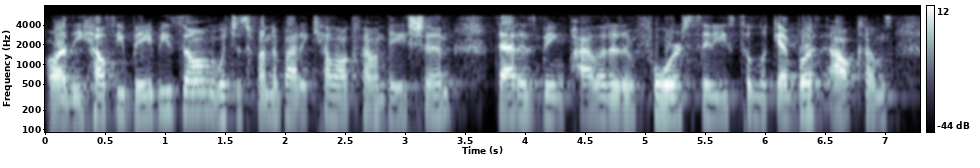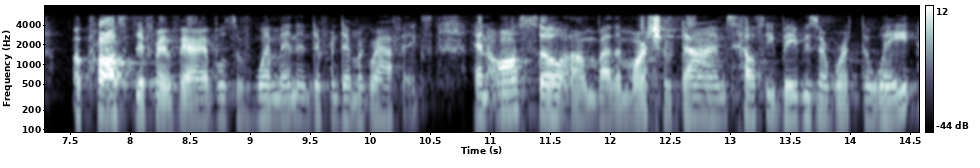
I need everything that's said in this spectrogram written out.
are the Healthy Baby Zone, which is funded by the Kellogg Foundation. That is being piloted in four cities to look at birth outcomes across different variables of women and different demographics. And also um, by the March of Dimes, Healthy Babies Are Worth the Wait,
